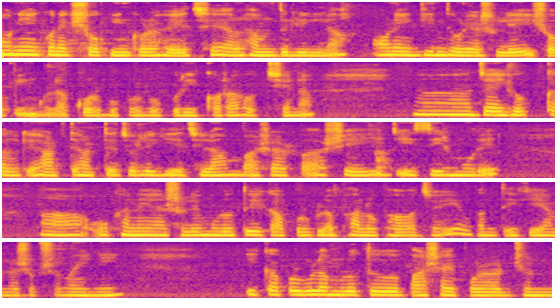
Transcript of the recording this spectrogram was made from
অনেক অনেক শপিং করা হয়েছে, আলহামদুলিল্লাহ। অনেক দিন ধরে আসলে এই শপিংগুলো করব করব, করে করা হচ্ছে না। যাই হোক, কালকে হাঁটতে হাঁটতে চলে গিয়েছিলাম বাসার পাশেই জিসির মোড়ে। ওখানে আসলে মূলত এই কাপড়গুলো ভালো পাওয়া যায়। ওখান থেকে আমরা সবসময় নিই। এই কাপড়গুলো মূলত বাসায় পরার জন্য।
